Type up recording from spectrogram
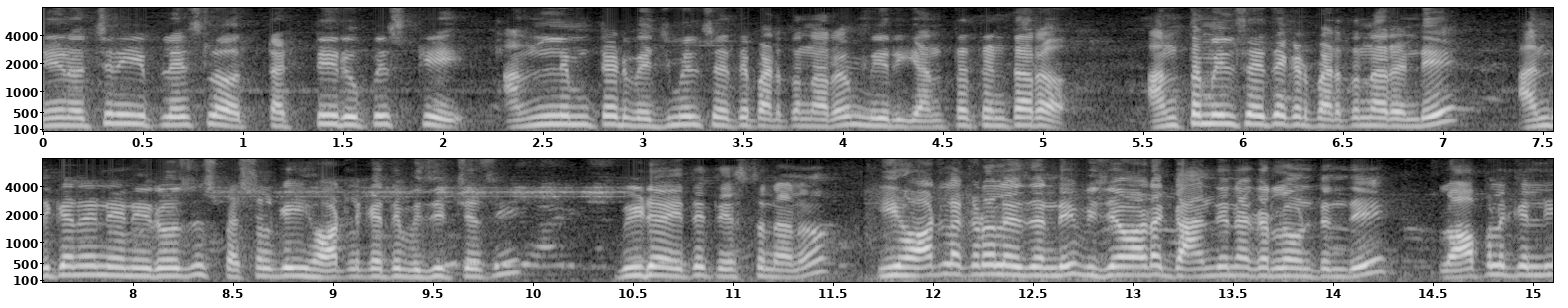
నేను వచ్చిన ఈ ప్లేస్లో థర్టీ రూపీస్కి అన్లిమిటెడ్ వెజ్ మీల్స్ అయితే పెడుతున్నారు. మీరు ఎంత తింటారో అంత మీల్స్ అయితే ఇక్కడ పెడుతున్నారండి. అందుకనే నేను ఈరోజు స్పెషల్గా ఈ హోటల్కి అయితే విజిట్ చేసి వీడియో అయితే తీస్తున్నాను. ఈ హోటల్ ఎక్కడో లేదండి విజయవాడ గాంధీనగర్లో ఉంటుంది. లోపలికి వెళ్ళి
